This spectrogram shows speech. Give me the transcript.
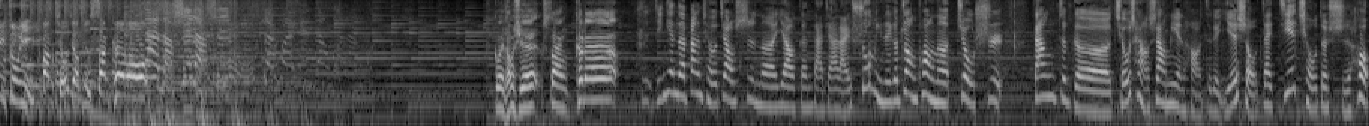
注意注意，棒球教室上课喽！老师，老师，各位同学，上课了。是今天的棒球教室呢，要跟大家来说明的一个状况呢，就是当这个球场上面哈，这个野手在接球的时候，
